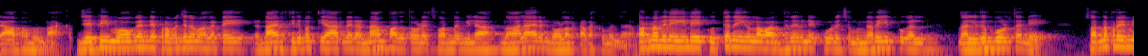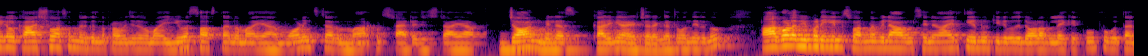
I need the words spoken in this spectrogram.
ലാഭമുണ്ടാക്കും. ജെ പി മോഹന്റെ പ്രവചനമാകട്ടെ രണ്ടായിരത്തി ഇരുപത്തിയാറിന്റെ രണ്ടാം പാദത്തോടെ സ്വർണവില നാലായിരം ഡോളർ കടക്കുമെന്നാണ്. സ്വർണവിലയിലെ കുത്തനെയുള്ള വർധനവിനെ കുറിച്ച് മുന്നറിയിപ്പുകൾ നൽകുമ്പോൾ തന്നെ സ്വർണപ്രേമികൾക്ക് ആശ്വാസം നൽകുന്ന പ്രവചനവുമായി യു എസ് ആസ്ഥാനമായ മോർണിംഗ് സ്റ്റാർ മാർക്കറ്റ് സ്ട്രാറ്റജിസ്റ്റായ ജോൺ മില്ലസ് കഴിഞ്ഞ ആഴ്ച രംഗത്ത് വന്നിരുന്നു. ആഗോള വിപണിയിൽ സ്വർണവില ഔൺസിന് ആയിരത്തി എണ്ണൂറ്റി ഇരുപത് ഡോളറിലേക്ക് കൂപ്പുകുത്താൻ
